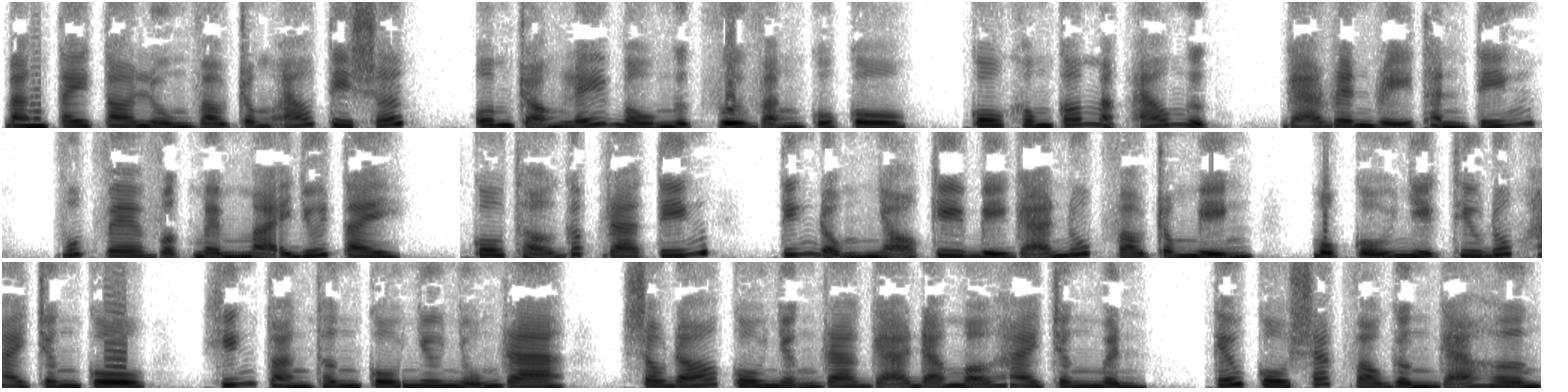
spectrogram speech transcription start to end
bàn tay to luồn vào trong áo t-shirt, ôm trọn lấy bầu ngực vừa vặn của cô, cô không có mặc áo ngực, gã rên rỉ thành tiếng, vuốt ve vật mềm mại dưới tay, cô thở gấp ra tiếng, tiếng động nhỏ kia bị gã nuốt vào trong miệng, một cổ nhiệt thiêu đốt hai chân cô, khiến toàn thân cô như nhũn ra, sau đó cô nhận ra gã đã mở hai chân mình, kéo cô sát vào gần gã hơn,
